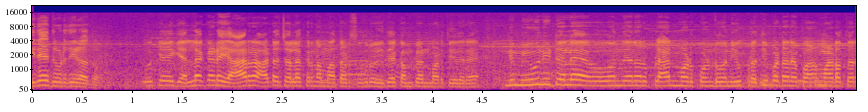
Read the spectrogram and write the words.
ಇದೇ ದುಡ್ದಿರೋದು. ಓಕೆ ಈಗ ಎಲ್ಲ ಕಡೆ ಯಾರು ಆಟೋ ಚಾಲಕರನ್ನ ಮಾತಾಡ್ಸಿದ್ರು ಇದೇ ಕಂಪ್ಲೇಂಟ್ ಮಾಡ್ತಿದ್ದಾರೆ ನಿಮ್ಮ ಯೂನಿಟಲ್ಲೇ ಒಂದೇನಾದ್ರು ಪ್ಲ್ಯಾನ್ ಮಾಡಿಕೊಂಡು ನೀವು ಪ್ರತಿಭಟನೆ ಮಾಡೋ ಥರ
